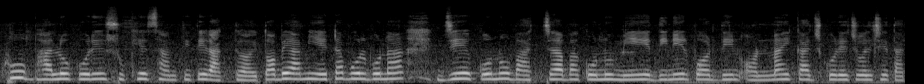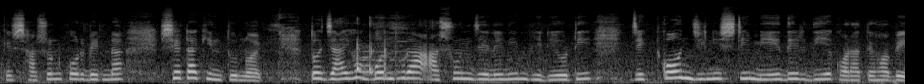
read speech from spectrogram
খুব ভালো করে সুখে শান্তিতে রাখতে হয়। তবে আমি এটা বলব না যে কোনো বাচ্চা বা কোনো মেয়ে দিনের পর দিন অন্যায় কাজ করে চলছে, তাকে শাসন করবেন না, সেটা কিন্তু নয়। তো যাই হোক বন্ধুরা, আসুন জেনে নিন ভিডিওটি যে কোন জিনিসটি মেয়েদের দিয়ে করাতে হবে।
